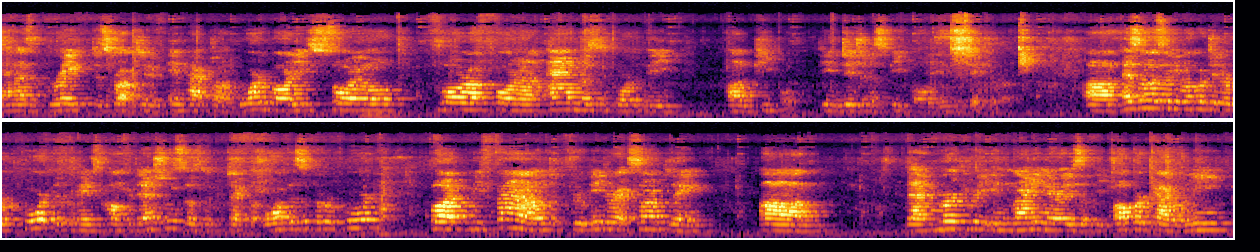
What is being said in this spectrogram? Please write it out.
it has a great destructive impact on water bodies, soil, flora, fauna, and most importantly, on people, the indigenous people in particular. Um, SOS Orinoco did a report that remains confidential so as to protect the authors of the report, but we found through indirect sampling um, that mercury in mining areas of the upper Caroni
